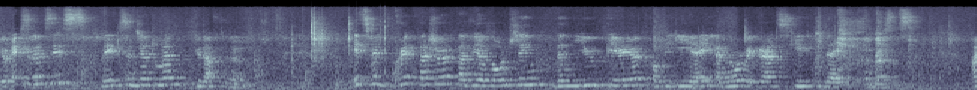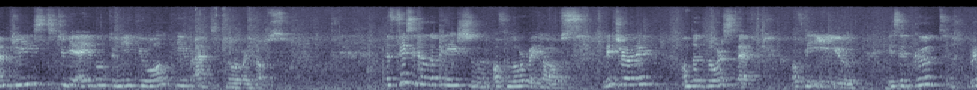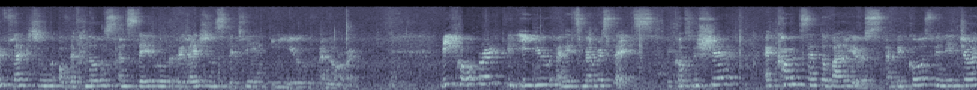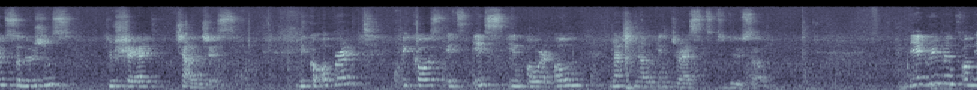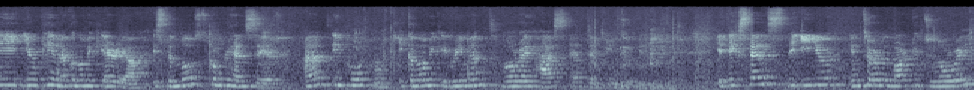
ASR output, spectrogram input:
Your Excellencies, ladies and gentlemen, good afternoon. It's with great pleasure that we are launching the new period of the EEA and Norway grants here today in Brussels. I'm pleased to be able to meet you all here at Norway House. The physical location of Norway House, literally on the doorstep of the EU, is a good reflection of the close and stable relations between EU and Norway. We cooperate with EU and its member states because we share a common set of values and because we need joint solutions to shared challenges. We cooperate because it is in our own national interest to do so. The agreement on the European Economic Area is the most comprehensive and important economic agreement Norway has entered into. It extends the EU internal market to Norway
